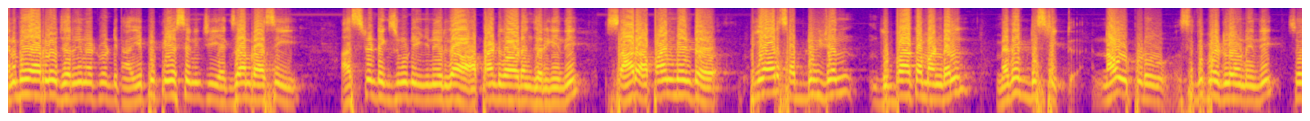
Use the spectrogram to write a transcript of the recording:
ఎనభై ఆరులో జరిగినటువంటి ఏపీఎస్సీ నుంచి ఎగ్జామ్ రాసి అసిస్టెంట్ ఎగ్జిక్యూటివ్ ఇంజనీర్గా అపాయింట్ కావడం జరిగింది. Sir appointment PR sub division Dubbaka mandal Medak district now ఇప్పుడు సిద్దిపేటలో ఉండింది. సో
